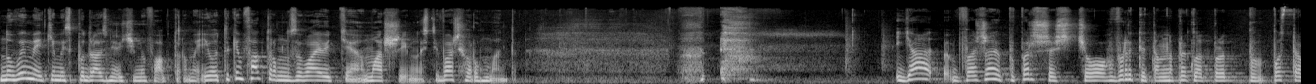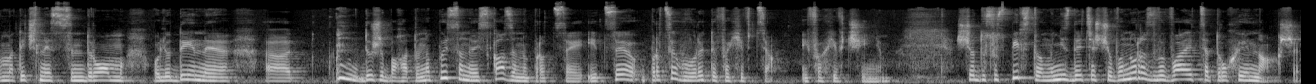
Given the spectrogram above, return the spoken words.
новими якимись подразнюючими факторами. І от таким фактором називають е, марш рівності. Ваші аргументи. Я вважаю, по-перше, що говорити там, наприклад, про посттравматичний синдром у людини. Дуже багато написано і сказано про це, і це про це говорити фахівцям і фахівчиням. Щодо суспільства, мені здається, що воно розвивається трохи інакше.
